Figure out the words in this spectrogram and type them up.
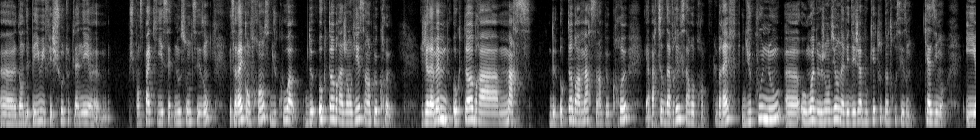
euh, dans des pays où il fait chaud toute l'année, euh, je pense pas qu'il y ait cette notion de saison. Mais c'est vrai qu'en France, du coup, de octobre à janvier, c'est un peu creux. Je dirais même octobre à mars. De octobre à mars, c'est un peu creux, et à partir d'avril, ça reprend. Bref, du coup, nous, euh, au mois de janvier, on avait déjà booké toute notre saison, quasiment. Et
